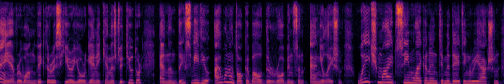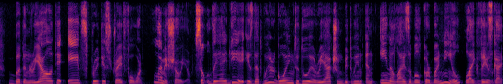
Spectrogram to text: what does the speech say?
Hey everyone, Victor is here, your organic chemistry tutor, and in this video I want to talk about the Robinson annulation, which might seem like an intimidating reaction, but in reality it's pretty straightforward. Let me show you. So the idea is that we're going to do a reaction between an enolizable carbonyl, like this guy,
